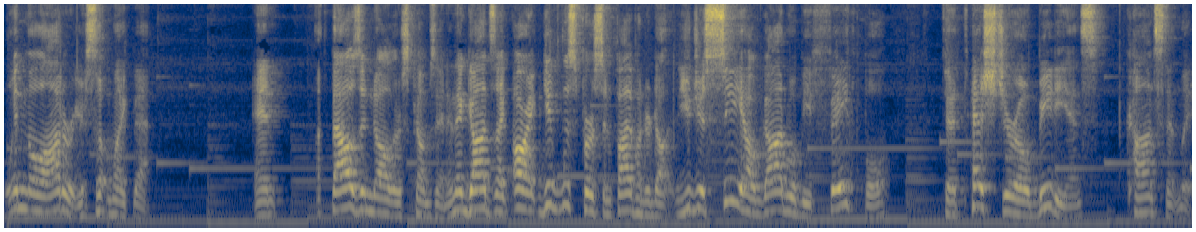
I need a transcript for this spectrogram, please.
win the lottery or something like that. And a thousand dollars comes in. And then God's like, all right, give this person $500. You just see how God will be faithful to test your obedience constantly.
